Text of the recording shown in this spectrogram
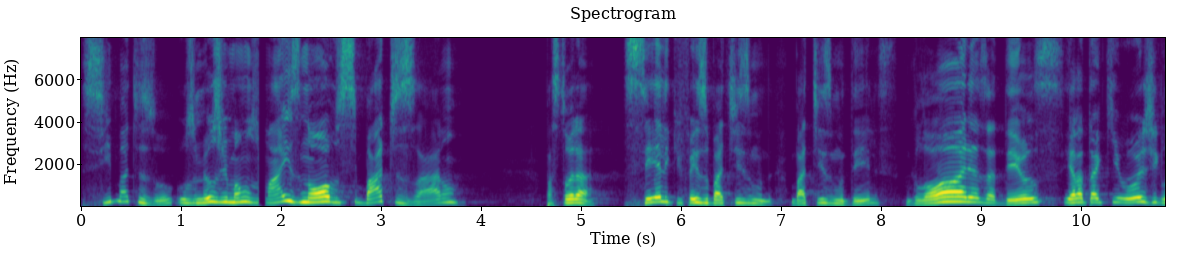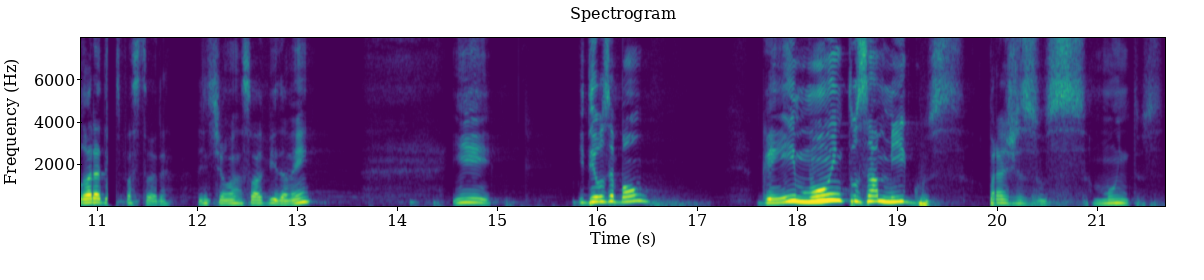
se batizou. Os meus irmãos mais novos se batizaram. Pastora Cele que fez o batismo, batismo deles. Glórias a Deus. E ela está aqui hoje. Glória a Deus, pastora. A gente honra a sua vida, amém? E, e Deus é bom. Ganhei muitos amigos para Jesus. Muitos.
